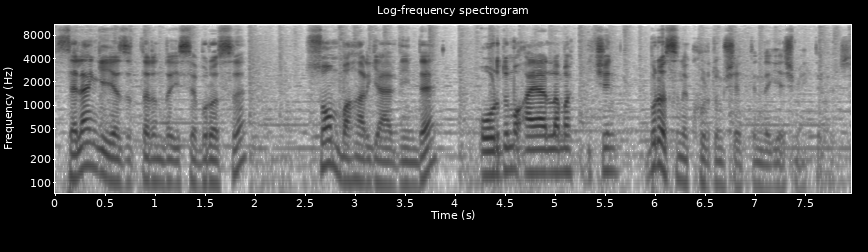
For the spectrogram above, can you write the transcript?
Selenge yazıtlarında ise burası sonbahar geldiğinde ordumu ayarlamak için burasını kurdum şeklinde geçmektedir.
